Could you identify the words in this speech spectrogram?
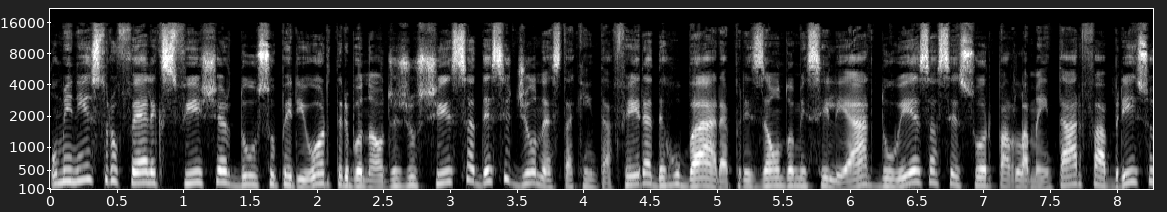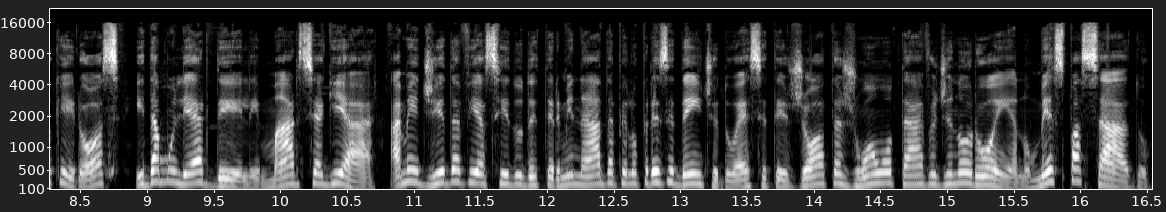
O ministro Félix Fischer, do Superior Tribunal de Justiça, decidiu nesta quinta-feira derrubar a prisão domiciliar do ex-assessor parlamentar Fabrício Queiroz e da mulher dele, Márcia Guiar. A medida havia sido determinada pelo presidente do STJ, João Otávio de Noronha, no mês passado,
